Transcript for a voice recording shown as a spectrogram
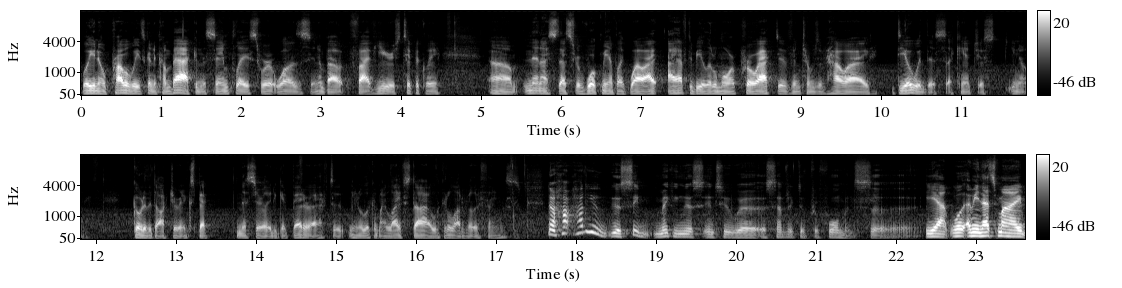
well, you know, probably it's going to come back in the same place where it was in about five years, typically. Um, and then I, that sort of woke me up like, wow, I, I have to be a little more proactive in terms of how I deal with this. I can't just, you know, go to the doctor and expect necessarily to get better. I have to, you know, look at my lifestyle, look at a lot of other things. Now, how, how do you see making this into a, a subject of performance? Uh, Yeah, well, I mean, that's my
